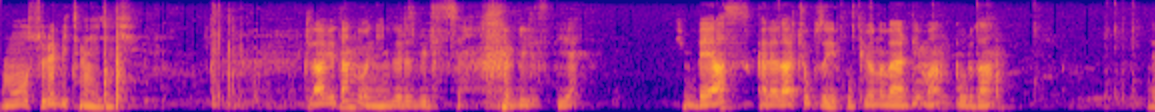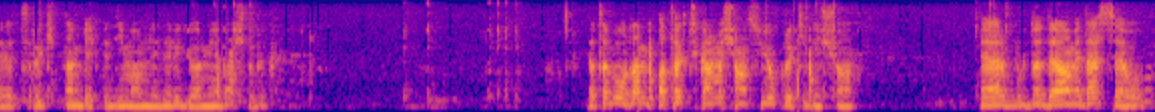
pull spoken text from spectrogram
Ama o süre bitmeyecek. Klavyeden de oynayabiliriz Blitz'i. Blitz diye. Şimdi beyaz kareler çok zayıf. Bu piyonu verdiğim an buradan Evet rakipten beklediğim hamleleri görmeye başladık. Ya tabi oradan bir atak çıkarma şansı yok rakibin şu an. Eğer burada devam ederse o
